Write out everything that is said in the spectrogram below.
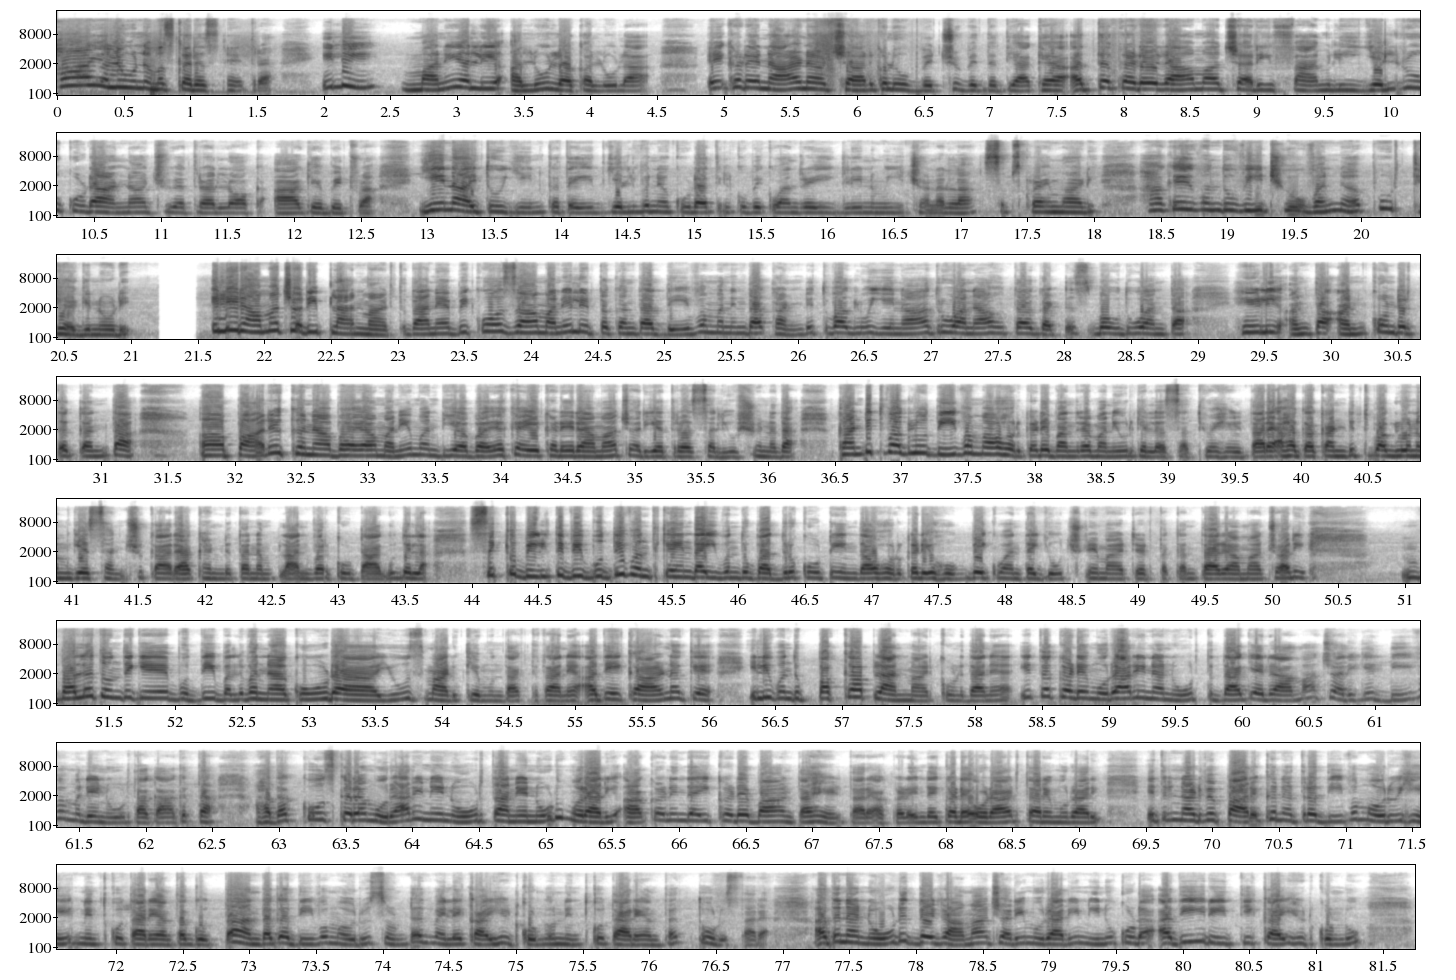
Hi ಅಲ್ಲೂ, ನಮಸ್ಕಾರ ಸ್ನೇಹಿತರೆ. ಇಲ್ಲಿ ಮನೆಯಲ್ಲಿ ಅಲ್ಲೂಲ ಕಲ್ಲೂಲ. ಈ ಕಡೆ ನಾಣಾಚಾರ್ಗಳು ಬೆಚ್ಚು ಬಿದ್ದದ್ದು ಯಾಕೆ? ಅತ್ತ ಕಡೆ ರಾಮಾಚಾರಿ ಫ್ಯಾಮಿಲಿ ಎಲ್ಲರೂ ಕೂಡ ಅಣ್ಣಾಜಿ ಹತ್ರ ಲಾಕ್ ಆಗೇ ಬಿಟ್ರ. ಏನಾಯಿತು? ಏನು ಕತೆ? ಇದು ಎಲ್ಲವನ್ನೂ ಕೂಡ ತಿಳ್ಕೊಬೇಕು ಅಂದರೆ ಈಗಲೇ ನಮ್ಮ ಈ ಚಾನಲ್ನ ಸಬ್ಸ್ಕ್ರೈಬ್ ಮಾಡಿ. ಹಾಗೆ ಒಂದು ವಿಡಿಯೋವನ್ನು ಪೂರ್ತಿಯಾಗಿ ನೋಡಿ. ಇಲ್ಲಿ ರಾಮಾಚಾರಿ ಪ್ಲಾನ್ ಮಾಡ್ತಿದ್ದಾನೆ. ಬಿಕಾಸ್ ಮನೇಲಿರ್ತಕ್ಕಂಥ ದೇವಮ್ಮನಿಂದ ಖಂಡಿತವಾಗ್ಲೂ ಏನಾದರೂ ಅನಾಹುತ ಘಟಿಸಬಹುದು ಅಂತ ಹೇಳಿ ಅಂತ ಅಂದ್ಕೊಂಡಿರ್ತಕ್ಕಂಥ ಪಾರಕನ ಭಯ, ಮನೆ ಮಂದಿಯ ಭಯಕ್ಕೆ ಈ ಕಡೆ ರಾಮಾಚಾರಿ ಹತ್ರ ಸಲ್ಯೂಷನ್ ಅದ. ಖಂಡಿತವಾಗ್ಲೂ ದೇವಮ್ಮ ಹೊರಗಡೆ ಬಂದ್ರೆ ಮನೆಯವ್ರಿಗೆಲ್ಲ ಸತ್ಯ ಹೇಳ್ತಾರೆ. ಆಗ ಖಂಡಿತವಾಗ್ಲೂ ನಮಗೆ ಸಂಚುಕಾರ, ಖಂಡಿತ ನಮ್ಮ ಪ್ಲಾನ್ ವರ್ಕೌಟ್ ಆಗೋದಿಲ್ಲ. ಸಿಕ್ಕ ಬೀಳ್ತೀವಿ, ಬುದ್ಧಿವಂತಿಕೆಯಿಂದ ಈ ಒಂದು ಭದ್ರಕೋಟೆಯಿಂದ ಹೊರಗಡೆ ಹೋಗಬೇಕು ಅಂತ ಯೋಚನೆ ಮಾಡಿರ್ತಕ್ಕಂಥ ರಾಮಾಚಾರಿ. ಬಲದೊಂದಿಗೆ ಬುದ್ಧಿ ಬಲವನ್ನ ಕೂಡ ಯೂಸ್ ಮಾಡೋಕ್ಕೆ ಮುಂದಾಗ್ತಿದ್ದಾನೆ. ಅದೇ ಕಾರಣಕ್ಕೆ ಇಲ್ಲಿ ಒಂದು ಪಕ್ಕಾ ಪ್ಲಾನ್ ಮಾಡ್ಕೊಂಡಿದ್ದಾನೆ. ಇತ್ತ ಕಡೆ ಮುರಾರಿನ ನೋಡ್ತಿದ್ದಾಗೆ ರಾಮಾಚಾರಿಗೆ ದೇವಮನೆ ನೋಡಿದಾಗ ಆಗುತ್ತಾ? ಅದಕ್ಕೋಸ್ಕರ ಮುರಾರಿನೇ ನೋಡ್ತಾನೆ. ನೋಡು ಮುರಾರಿ, ಆ ಕಡೆಯಿಂದ ಈ ಕಡೆ ಬಾ ಅಂತ ಹೇಳ್ತಾರೆ. ಆ ಕಡೆಯಿಂದ ಈ ಕಡೆ ಓಡಾಡ್ತಾರೆ ಮುರಾರಿ. ಇದ್ರ ನಡುವೆ ಪಾರಕನ ಹತ್ರ ದೀವಂ ಅವರು ಹೇಗೆ ನಿಂತ್ಕೋತಾರೆ ಅಂತ ಗೊತ್ತಾ? ಅಂದಾಗ ದೀವಂ ಅವರು ಸೊಂಟದ ಮೇಲೆ ಕೈ ಹಿಡ್ಕೊಂಡು ನಿಂತ್ಕೋತಾರೆ ಅಂತ ತೋರಿಸ್ತಾರೆ. ಅದನ್ನ ನೋಡಿದ್ದೆ ರಾಮಾಚಾರಿ ಮುರಾರಿ, ನೀನು ಕೂಡ ಅದೇ ರೀತಿ ಕೈ ಹಿಡ್ಕೊಂಡು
